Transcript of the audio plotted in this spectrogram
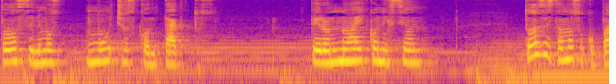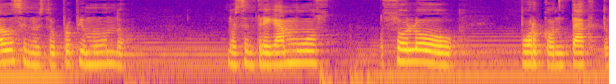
todos tenemos muchos contactos, pero no hay conexión todos estamos ocupados en nuestro propio mundo. Nos entregamos solo por contacto,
